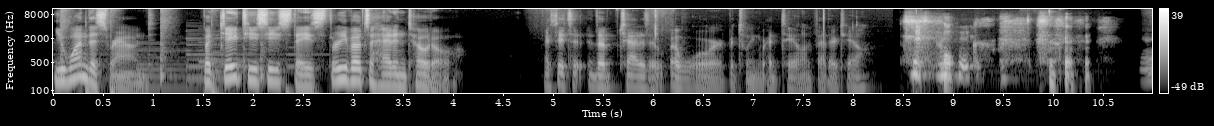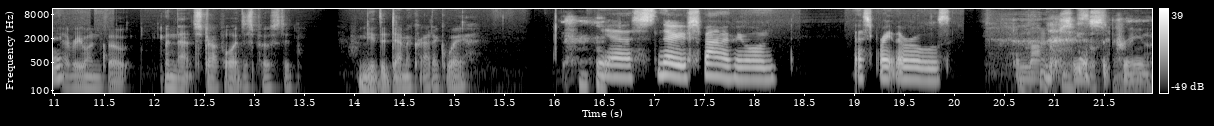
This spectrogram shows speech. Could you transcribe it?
You won this round, but JayTicy stays three votes ahead in total. I say to, the chat is a, a war between Redtail and Feathertail. Everyone vote when that straw poll I just posted. We need the democratic way. Yes. No spam everyone. Let's break the rules. Democracy is supreme.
